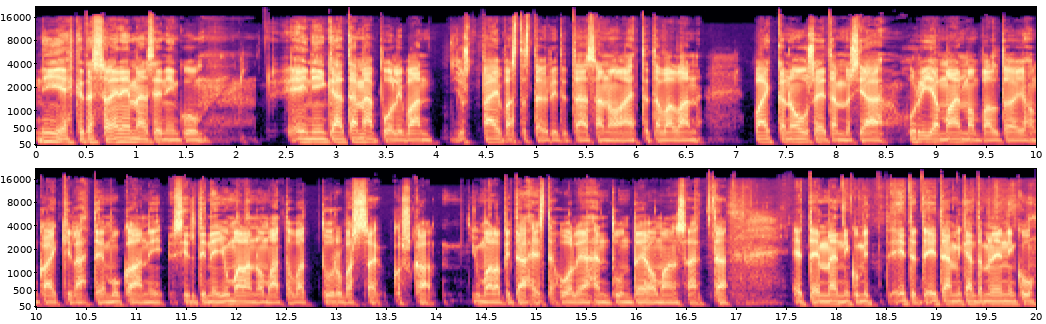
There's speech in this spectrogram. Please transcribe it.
Niin, ehkä tässä on enemmän se niin kuin, ei niinkään tämä puoli, vaan just päinvastaista yritetään sanoa, että tavallaan vaikka nousee tämmöisiä hurjia maailmanvaltoja, johon kaikki lähtee mukaan, niin silti ne Jumalan omat ovat turvassa, koska Jumala pitää heistä huolia ja hän tuntee omansa. Että, että en mä, niin kuin, ei, ei tämä mikään tämmöinen niin kuin,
